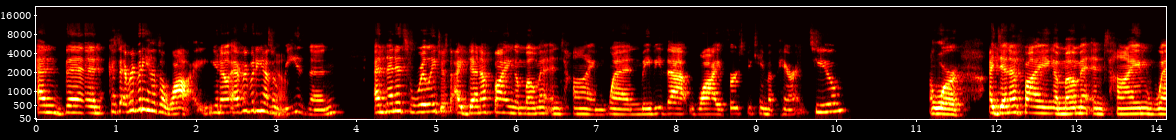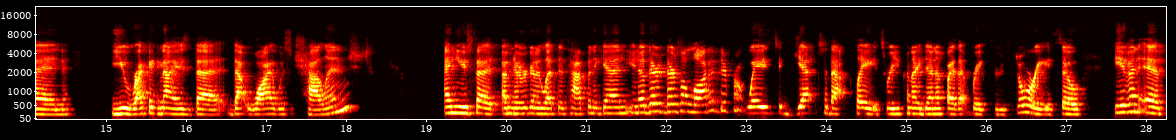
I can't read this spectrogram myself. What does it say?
And then because everybody has a why, you know, everybody has yeah. a reason. And then it's really just identifying a moment in time when maybe that why first became apparent to you or identifying a moment in time when you recognize that that why was challenged and you said i'm never going to let this happen again you know there, there's a lot of different ways to get to that place where you can identify that breakthrough story so even if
